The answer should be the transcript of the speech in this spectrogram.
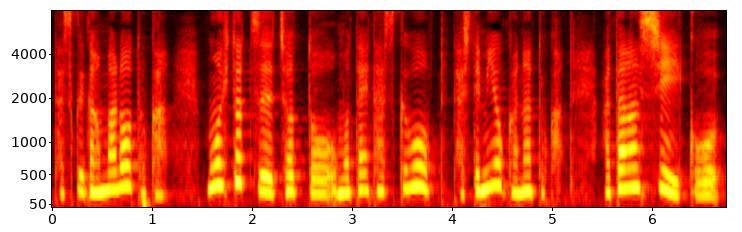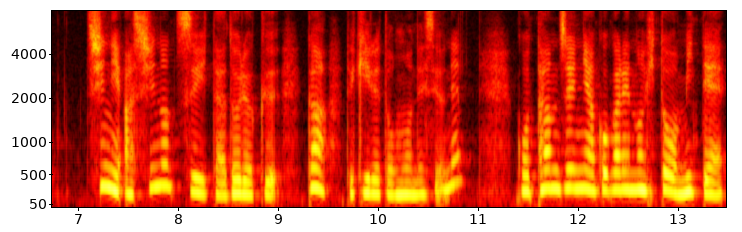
タスク頑張ろうとかもう一つちょっと重たいタスクを足してみようかなとか新しいこう地に足のついた努力ができると思うんですよね。こう単純に憧れの人を見て、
